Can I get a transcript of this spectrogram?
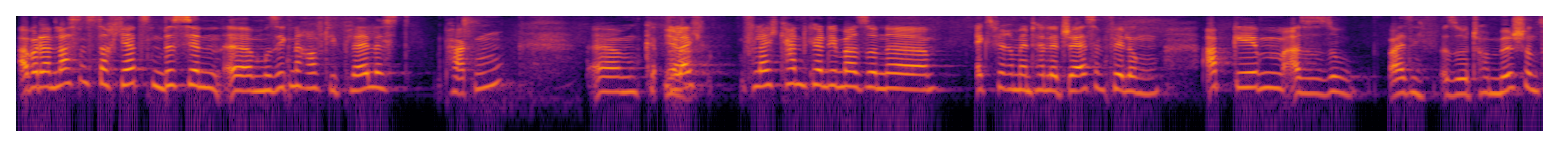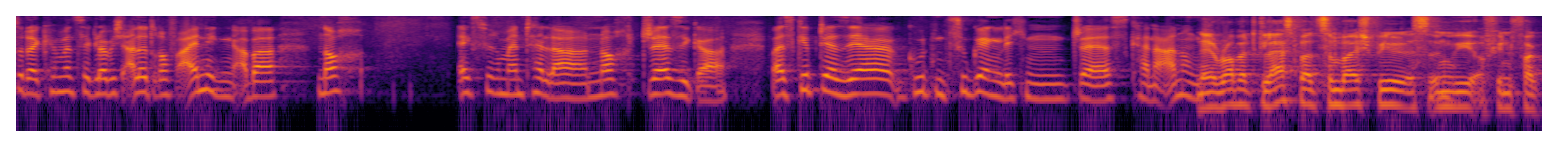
Aber dann lass uns doch jetzt ein bisschen äh, Musik noch auf die Playlist packen. Ähm, vielleicht, ja. vielleicht kann, könnt ihr mal so eine experimentelle Jazz-Empfehlung abgeben. Also so, weiß nicht, so Tom Misch und so, da können wir uns ja, glaube ich, alle drauf einigen. Aber noch experimenteller, noch jazziger. Weil es gibt ja sehr guten, zugänglichen Jazz, keine Ahnung. Nee, Robert Glasper zum Beispiel ist irgendwie auf jeden Fall ein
